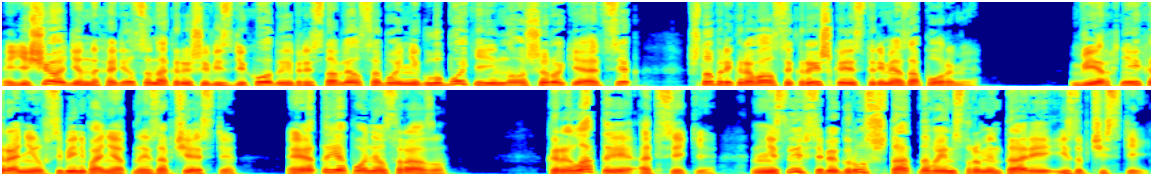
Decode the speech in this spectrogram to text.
Еще один находился на крыше вездехода и представлял собой неглубокий, но широкий отсек, что прикрывался крышкой с тремя запорами. Верхний хранил в себе непонятные запчасти. Это я понял сразу. Крылатые отсеки несли в себе груз штатного инструментария и запчастей.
